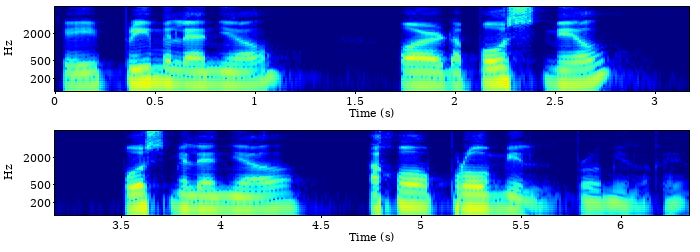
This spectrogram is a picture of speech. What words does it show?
okay, pre-millennial, or the post-mill, post-millennial. Ako pro-mill, pro-mill. Okay,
